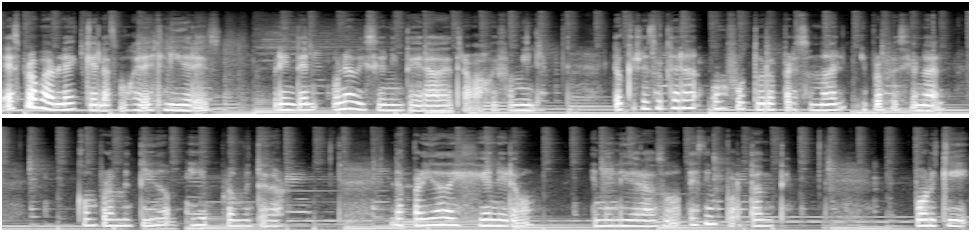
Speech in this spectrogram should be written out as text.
Es probable que las mujeres líderes brinden una visión integrada de trabajo y familia, lo que resultará un futuro personal y profesional comprometido y prometedor. La paridad de género en el liderazgo es importante porque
